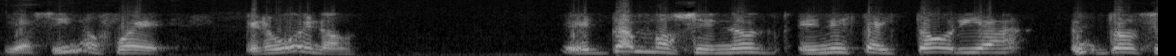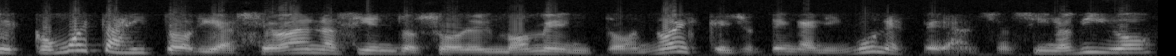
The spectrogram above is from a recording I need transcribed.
y así no fue. Pero bueno, Estamos en, en esta historia, entonces como estas historias se van haciendo sobre el momento, no es que yo tenga ninguna esperanza, sino digo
